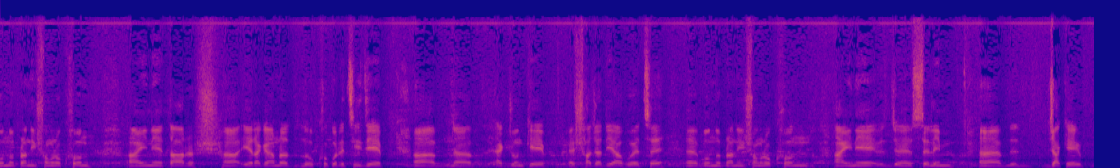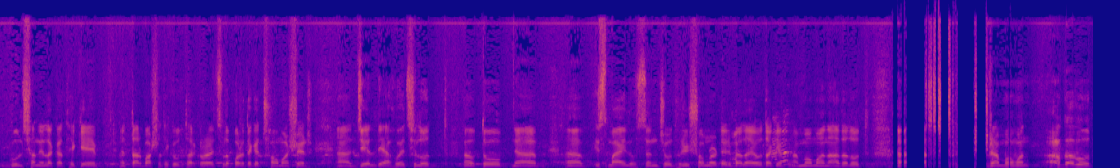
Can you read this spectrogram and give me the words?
বন্যপ্রাণী সংরক্ষণ আইনে তার এর আগে আমরা লক্ষ্য করেছি যে একজনকে সাজা দেওয়া হয়েছে বন্যপ্রাণী সংরক্ষণ আইনে সেলিম যাকে গুলশান এলাকা থেকে তার বাসা থেকে উদ্ধার করা হয়েছিল, পরে তাকে ছ মাসের জেল দেওয়া হয়েছিল। তো ইসমাইল হোসেন চৌধুরী সম্রাটের বেলায়ও তাকে ভ্রাম্যমাণ আদালত ভ্রাম্যমাণ আদালত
